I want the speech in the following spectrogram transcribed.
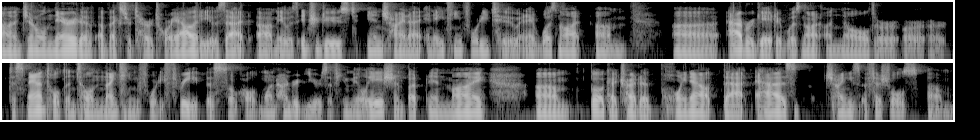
uh, general narrative of extraterritoriality was that um, it was introduced in China in 1842 and it was not um, uh, abrogated, was not annulled or, or, or, dismantled until 1943, this so called 100 years of humiliation. But in my um, book, I try to point out that as Chinese officials um,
